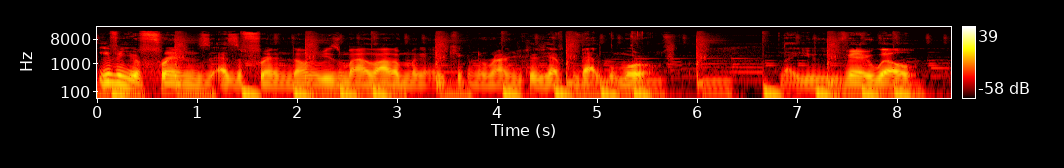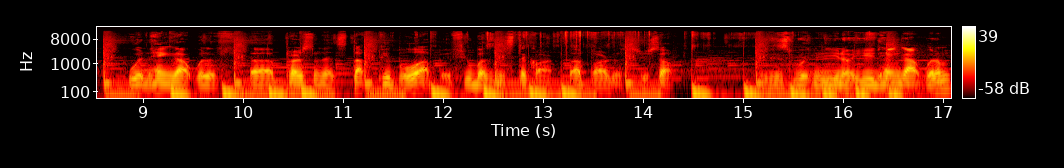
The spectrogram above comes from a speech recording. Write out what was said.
even your friends as a friend, the only reason why a lot of them are kicking around you because you have compatible morals. Now, you very well wouldn't hang out with a person that stuck people up if you wasn't a stick up artist yourself. Just wouldn't, you know, you'd hang out with him,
